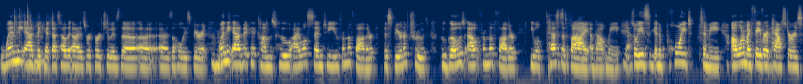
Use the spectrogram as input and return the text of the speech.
"When the Advocate," that's how the, uh, is referred to as the uh, as the Holy Spirit. Mhm. When the Advocate comes, who I will send to you from the Father, the Spirit of Truth, who goes out from the Father, he will testify, about me. Yeah. So he's going to point to me. Uh, one of my favorite pastors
